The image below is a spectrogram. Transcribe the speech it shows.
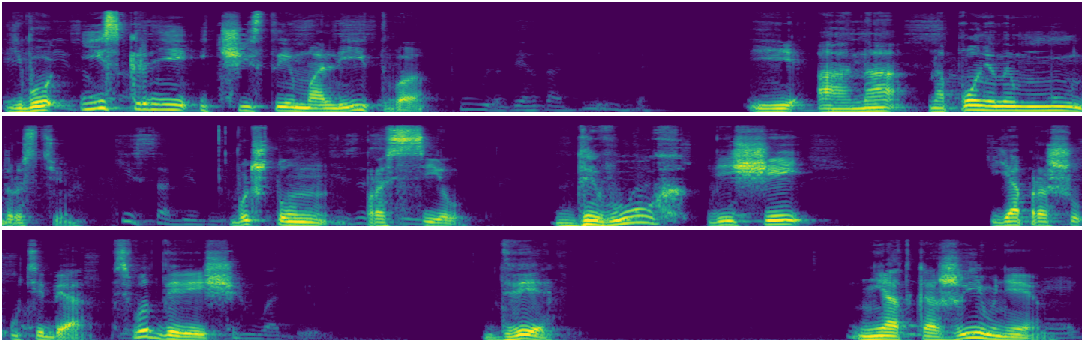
Его искренняя и чистая молитва – и она наполнена мудростью. Вот что он просил. Двух вещей я прошу у тебя. Всего две вещи. Две. Не откажи мне,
